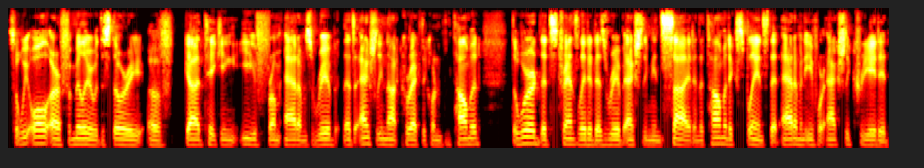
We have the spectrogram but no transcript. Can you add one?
So we all are familiar with the story of God taking Eve from Adam's rib. That's actually not correct according to the Talmud. The word that's translated as rib actually means side, and the Talmud explains that Adam and Eve were actually created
